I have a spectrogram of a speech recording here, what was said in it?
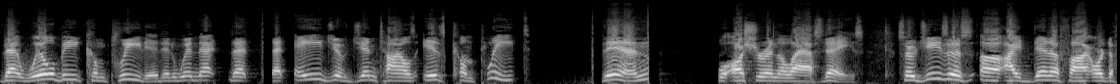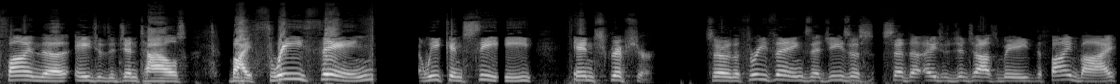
that will be completed. And when that, that, that age of Gentiles is complete, then we'll usher in the last days. So Jesus uh, identify or define the age of the Gentiles by three things that we can see in Scripture. So the three things that Jesus said the age of the Gentiles would be defined by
